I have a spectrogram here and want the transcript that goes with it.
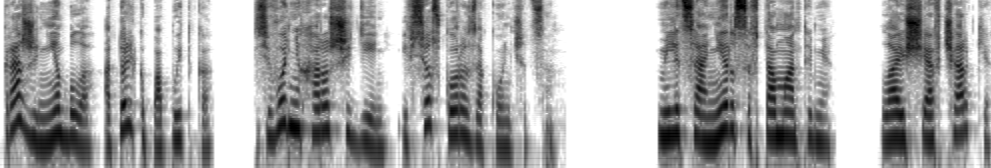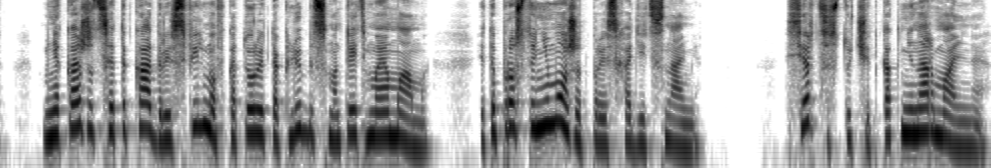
Кражи не было, а только попытка. Сегодня хороший день, и все скоро закончится. Милиционеры с автоматами, лающие овчарки. Мне кажется, это кадры из фильмов, которые так любит смотреть моя мама. Это просто не может происходить с нами. Сердце стучит, как ненормальное,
